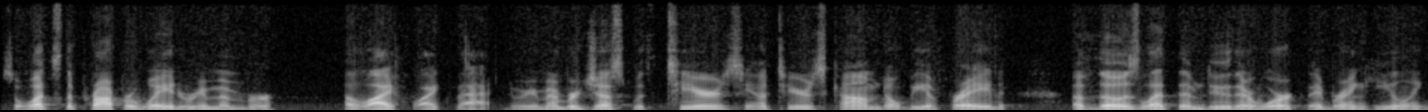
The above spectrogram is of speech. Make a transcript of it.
So, what's the proper way to remember a life like that? Do we remember just with tears? You know, tears come. Don't be afraid of those. Let them do their work, they bring healing.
